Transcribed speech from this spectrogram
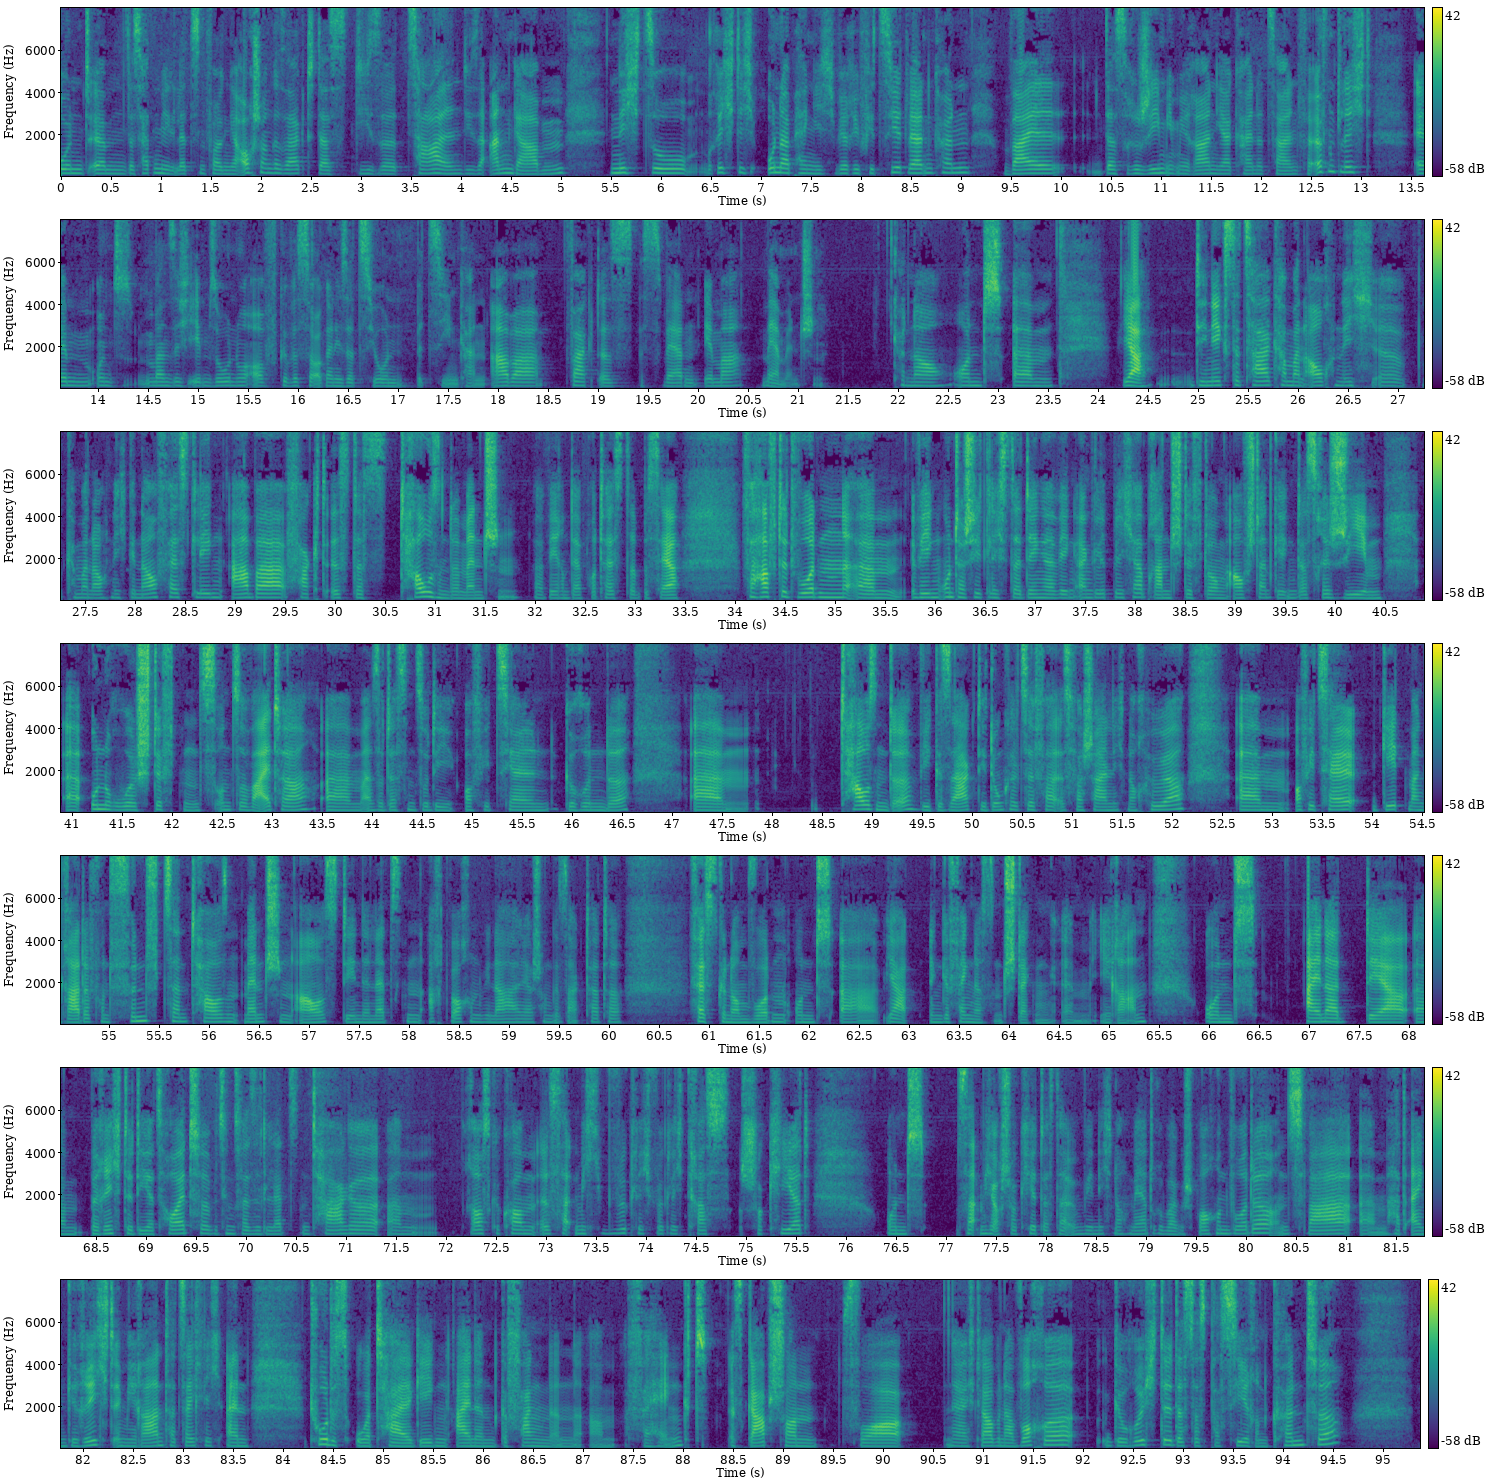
Und ähm, das hatten wir die letzten Folgen ja auch schon gesagt, dass diese Zahlen, diese Angaben nicht so richtig unabhängig verifiziert werden können, weil das Regime im Iran ja keine Zahlen veröffentlicht ähm, und man sich eben so nur auf gewisse Organisationen beziehen kann. Aber Fakt ist, es werden immer mehr Menschen. Genau. Und ähm, ja, die nächste Zahl kann man auch nicht, äh, kann man auch nicht genau festlegen, aber Fakt ist, dass tausende Menschen äh, während der Proteste bisher verhaftet wurden, ähm, wegen unterschiedlichster Dinge, wegen angeblicher Brandstiftung, Aufstand gegen das Regime, äh, Unruhe stiftens und so weiter. Ähm, also das sind so die offiziellen Gründe. Ähm, Tausende, wie gesagt, die Dunkelziffer ist wahrscheinlich noch höher. Ähm, offiziell geht man gerade von 15.000 Menschen aus, die in den letzten acht Wochen, wie Nahal ja schon gesagt hatte, festgenommen wurden und äh, ja in Gefängnissen stecken im Iran. Und einer der ähm, Berichte, die jetzt heute beziehungsweise die letzten Tage ähm, rausgekommen ist, hat mich wirklich, wirklich krass schockiert. Und es hat mich auch schockiert, dass da irgendwie nicht noch mehr drüber gesprochen wurde. Und zwar ähm, hat ein Gericht im Iran tatsächlich ein Todesurteil gegen einen Gefangenen ähm, verhängt. Es gab schon vor, ja, ich glaube, einer Woche Gerüchte, dass das passieren könnte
